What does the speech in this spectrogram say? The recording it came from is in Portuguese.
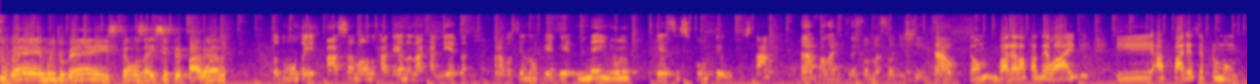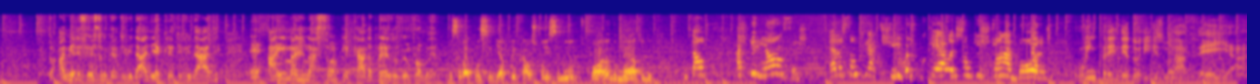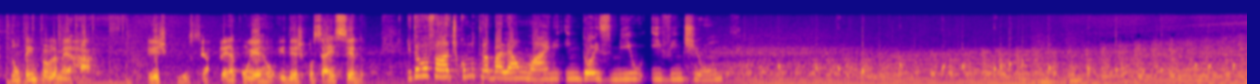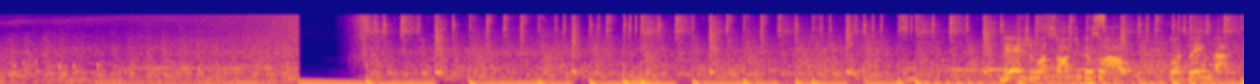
Muito bem, muito bem. Estamos aí se preparando. Todo mundo aí passa a mão no caderno, na caneta, para você não perder nenhum desses conteúdos, tá? Para falar de transformação digital. Então, bora lá fazer live e aparecer para o mundo. Então, a minha definição de criatividade é criatividade é a imaginação aplicada para resolver um problema. Você vai conseguir aplicar os conhecimentos fora do método. Então, as crianças, elas são criativas porque elas são questionadoras. O empreendedorismo na veia. Não tem problema errar, desde que você aprenda com erro e desde que você erre cedo. Então, eu vou falar de como trabalhar online em 2021. Beijo, boa sorte, pessoal. Boas vendas.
